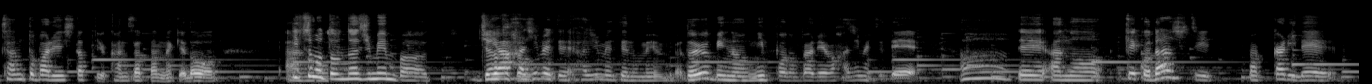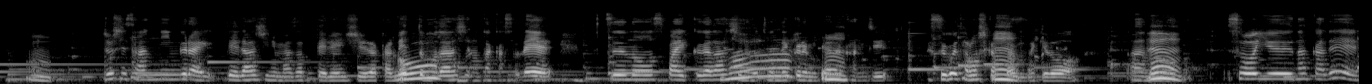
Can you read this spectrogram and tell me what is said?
ちゃんとバレエしたっていう感じだったんだけど、あのいつもと同じメンバーじいやゃなかったの？初めて初めてのメンバー。土曜日の日本のバレエは初めてで。あであの結構男子ばっかりであ。うん。女子3人ぐらいで男子に混ざって練習だからネットも男子の高さで普通のスパイクが男子ので飛んでくるみたいな感じ、すごい楽しかったんだけど、あのうん。そういう中で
